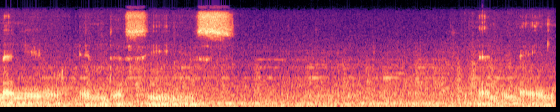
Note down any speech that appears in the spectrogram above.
menu indices menu name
